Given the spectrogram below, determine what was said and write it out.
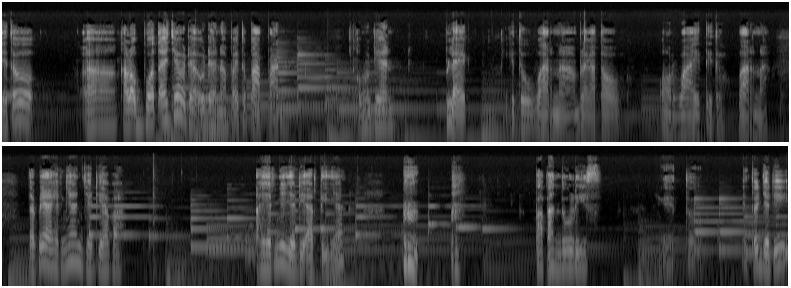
itu uh, kalau board aja udah udah nampak itu papan. Kemudian black itu warna black atau or white itu warna. Tapi akhirnya jadi apa? Akhirnya jadi artinya papan tulis gitu. Itu jadi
